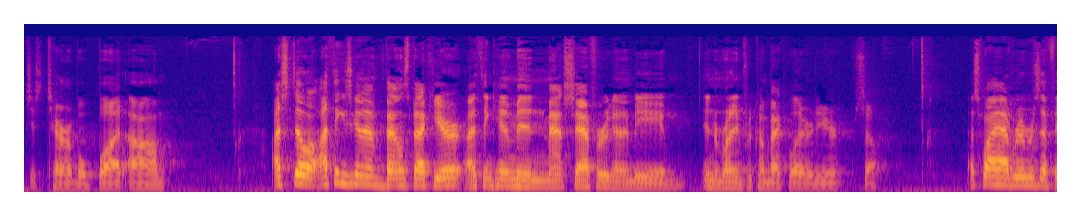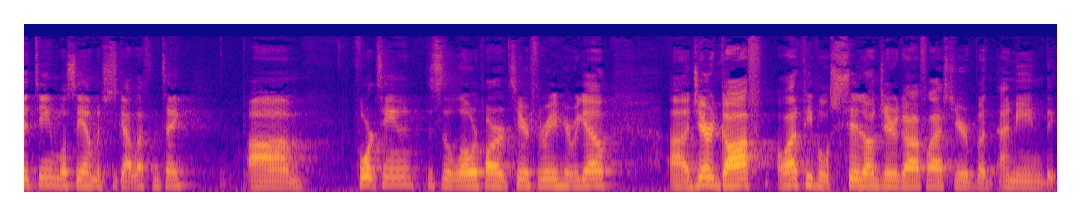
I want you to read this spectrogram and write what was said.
just terrible. But um, I still, I think he's going to bounce back here. I think him and Matt Stafford are going to be in the running for comeback player of the year. So that's why I have Rivers at 15. We'll see how much he's got left in the tank. Um, 14. This is the lower part of tier three. Here we go. Uh, Jared Goff. A lot of people shit on Jared Goff last year, but I mean the,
